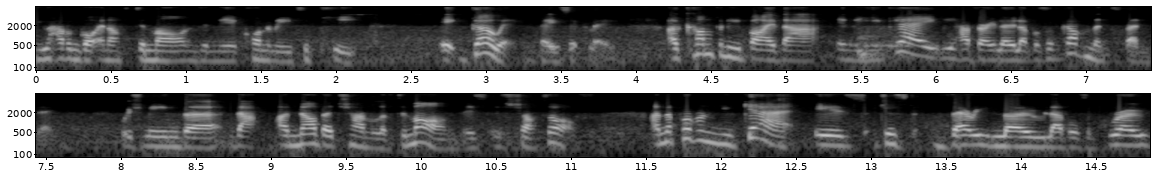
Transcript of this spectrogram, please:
you haven't got enough demand in the economy to keep it going, basically. Accompanied by that, in the UK, we have very low levels of government spending, which means that, that another channel of demand is, is shut off. And the problem you get is just very low levels of growth,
